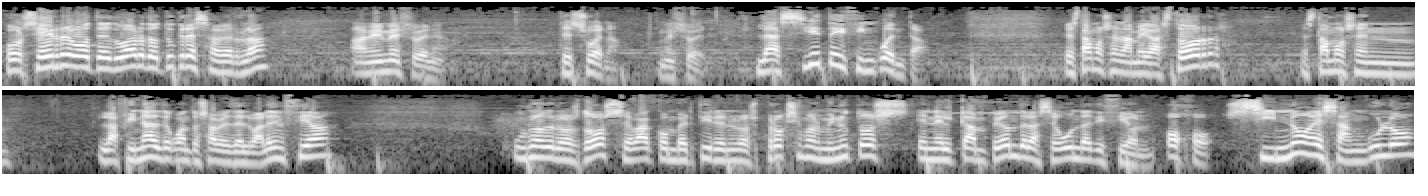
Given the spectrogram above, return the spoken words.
Por si hay rebote, Eduardo, ¿tú crees saberla? A mí me suena, ¿Te suena? me suena. Las 7 y 50. Estamos en la Megastore, estamos en la final de cuánto sabes del Valencia. Uno de los dos se va a convertir en los próximos minutos en el campeón de la segunda edición. Ojo, si no es Angulo,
